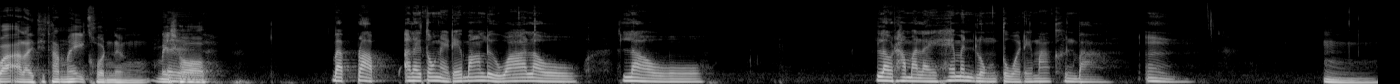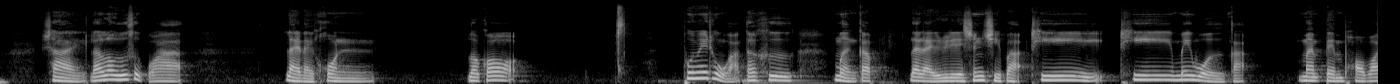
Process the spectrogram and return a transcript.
ว่าอะไรที่ทำให้อีกคนหนึ่งไม่ชอบ แบบปรับอะไรตรงไหนได้บ้างหรือว่าเราเรา เราทำอะไรให้มันลงตัวได้มากขึ้นบ้าง อืม อืม ใช่ แล้วเรารู้สึกว่า หลาย ๆ คนเราก็ พูดไม่ถูกอะแต่คือเหมือนกับหลาย ๆ relationship อะที่ที่ไม่ work อะมันเป็นเพราะว่า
